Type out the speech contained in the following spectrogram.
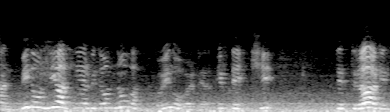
And we don't. We are here. We don't know what's going over there. If they keep the drug is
